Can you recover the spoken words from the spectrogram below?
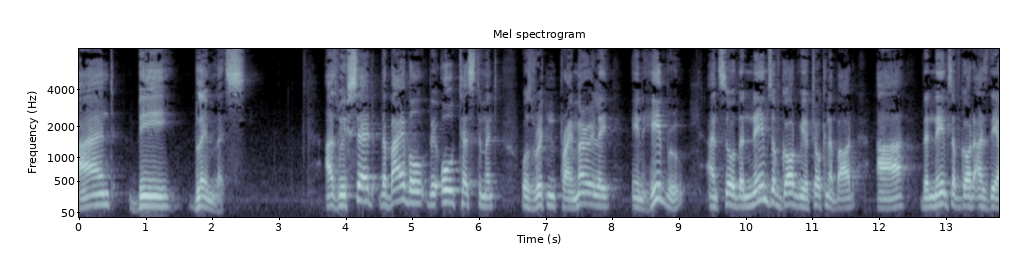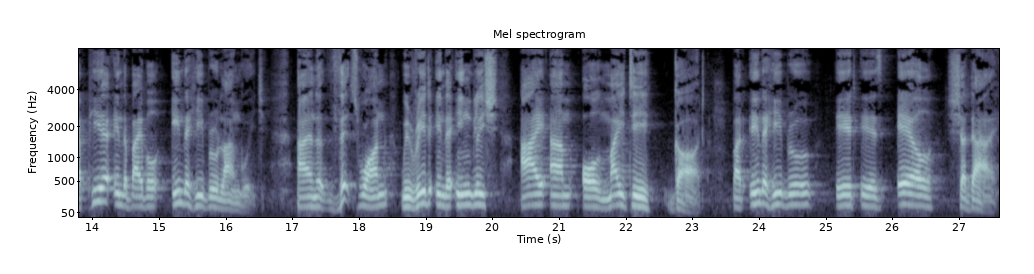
and be blameless. As we've said, the Bible, the Old Testament, was written primarily in Hebrew, and so the names of God we are talking about are the names of God as they appear in the Bible in the Hebrew language. And this one we read in the English, I am Almighty God. But in the Hebrew, it is El Shaddai.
